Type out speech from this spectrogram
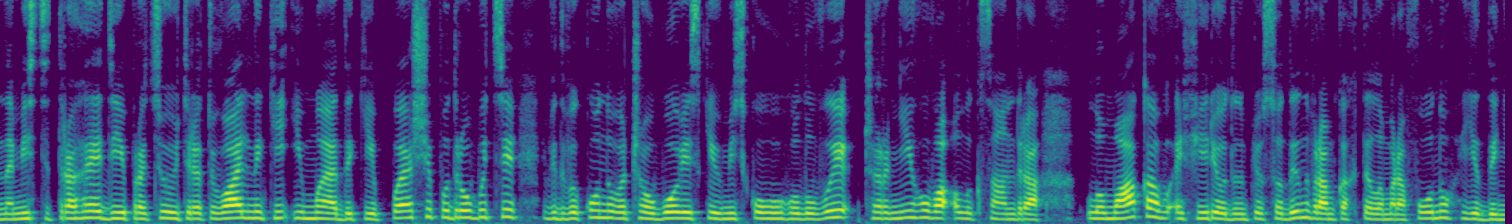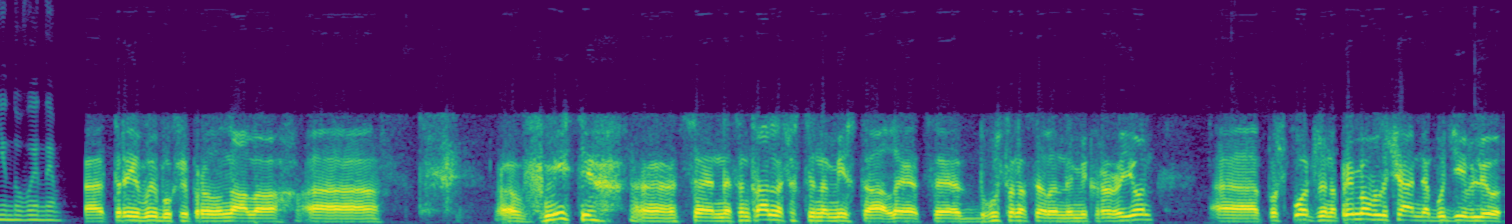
На місці трагедії працюють рятувальники і медики. Перші подробиці від виконувача обов'язків міського голови Чернігова Олександра Ломака в ефірі 1+,1 в рамках телемарафону Єдині новини. Е, Три вибухи пролунало е, в місті. Е, Це не центральна частина міста, але це густонаселений мікрорайон. Е, Пошкоджено пряме влучання будівлю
